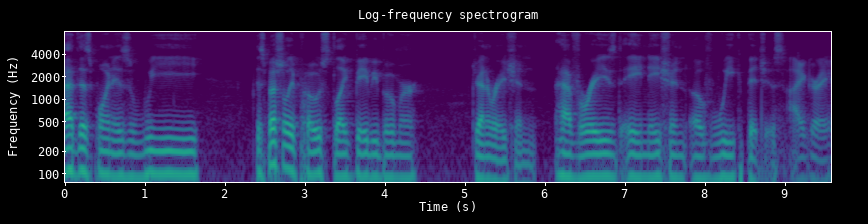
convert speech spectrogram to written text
at this point is we, especially post like baby boomer generation, have raised a nation of weak bitches. I agree.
